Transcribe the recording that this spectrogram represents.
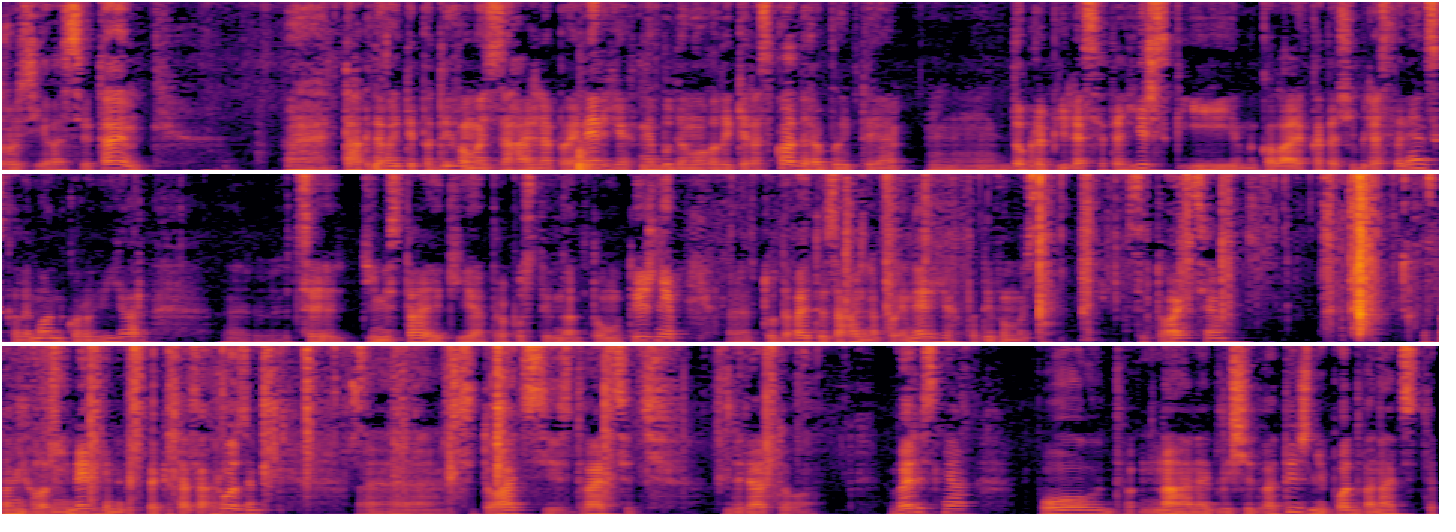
Друзі, я вас вітаю. Е, Так, давайте подивимось загально по енергіях. Не будемо великі розклади робити. Добропілля, Святогірськ і Миколаївка та ще біля Слов'янська, Лиман, Коровій. Е, Це ті міста, які я пропустив на тому тижні. Е, То давайте загально по енергіях подивимось ситуація. Основні головні енергії, небезпеки та загрози. Ситуації з 29 вересня по, на найближчі два тижні по 12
